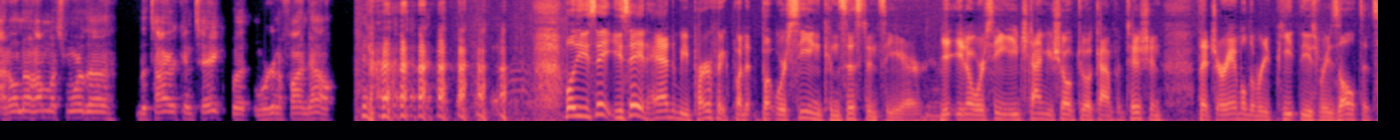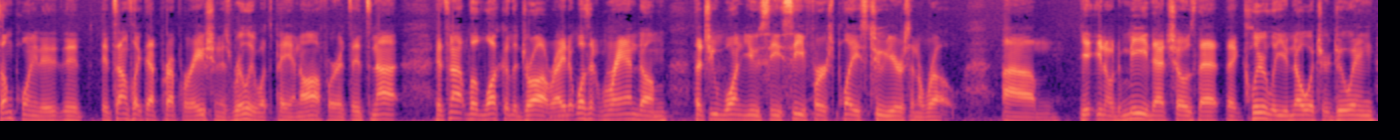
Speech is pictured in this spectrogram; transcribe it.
I don't know how much more the the tire can take, but we're gonna find out. Well, you say you say it had to be perfect, but it, but we're seeing consistency here. You, you know, we're seeing each time you show up to a competition that you're able to repeat these results. At some point, it, it, it sounds like that preparation is really what's paying off. Where it's it's not it's not the luck of the draw, right? It wasn't random that you won UCC first place two years in a row. Um, you, you know, to me, that shows that that clearly you know what you're doing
